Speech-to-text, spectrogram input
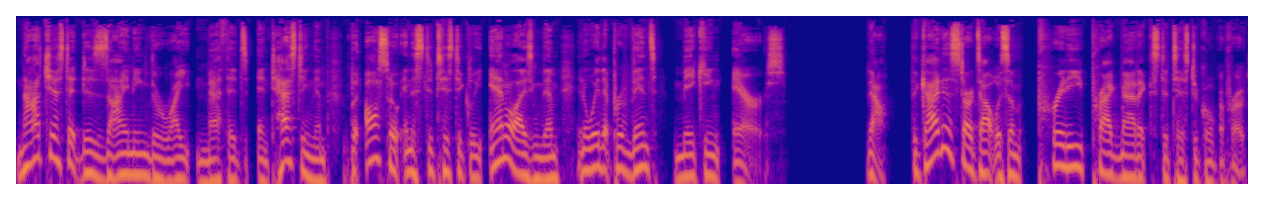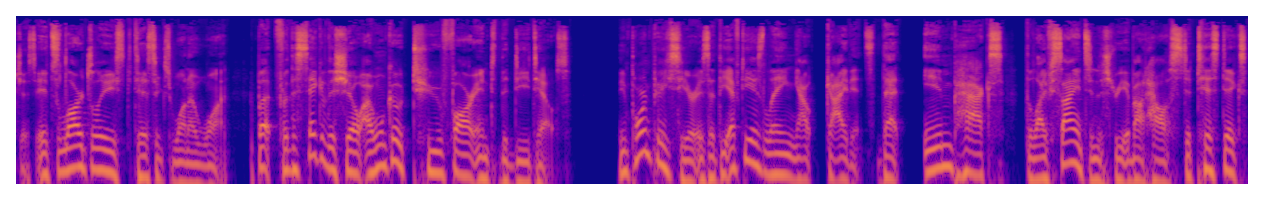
not just at designing the right methods and testing them, but also in statistically analyzing them in a way that prevents making errors. Now, the guidance starts out with some pretty pragmatic statistical approaches. It's largely statistics 101. But for the sake of the show, I won't go too far into the details. The important piece here is that the FDA is laying out guidance that impacts the life science industry about how statistics,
